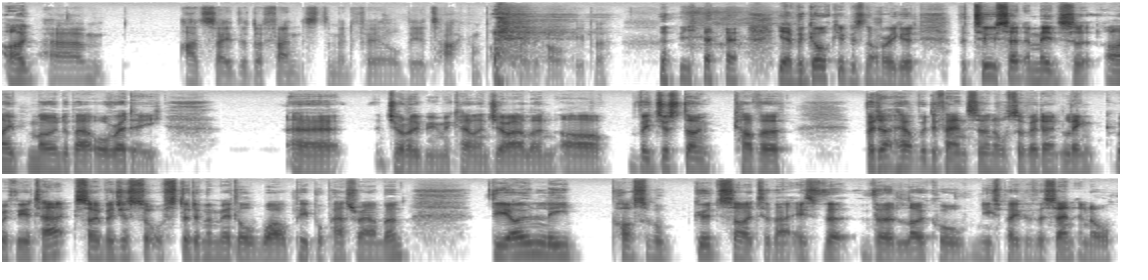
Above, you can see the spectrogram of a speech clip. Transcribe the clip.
I um, I'd say the defense, the midfield, the attack, and possibly the goalkeeper. yeah, yeah. The goalkeeper's not very good. The two centre mids that I've moaned about already, uh, John Obi Mikel and Joe Allen, are they just don't cover. They don't help the defence, and also they don't link with the attack. So they just sort of stood in the middle while people pass around them. The only possible good side to that is that the local newspaper, the Sentinel,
